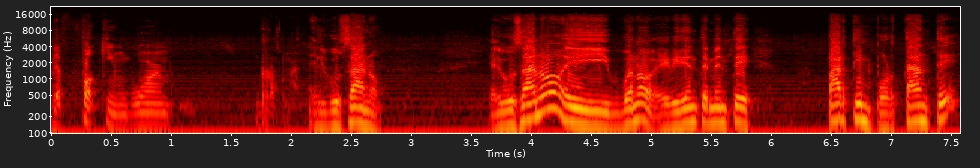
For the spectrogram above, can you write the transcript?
the fucking worm, Rodman. El gusano. El gusano y bueno, evidentemente parte importante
